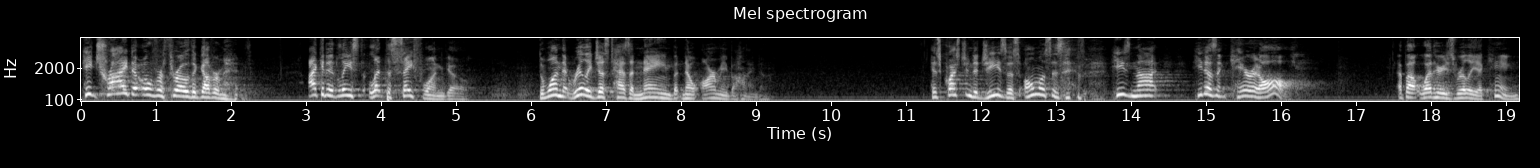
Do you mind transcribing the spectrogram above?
He tried to overthrow the government. I could at least let the safe one go, the one that really just has a name but no army behind him. His question to Jesus almost as if he's not, he doesn't care at all about whether he's really a king,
